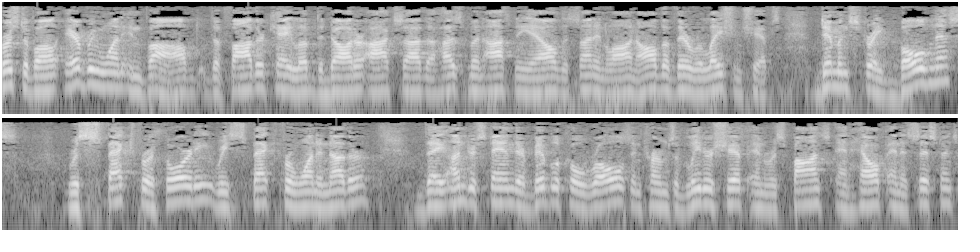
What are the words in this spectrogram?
First of all, everyone involved, the father Caleb, the daughter Achsah, the husband Othniel, the son-in-law, and all of their relationships demonstrate boldness, respect for authority, respect for one another. They understand their biblical roles in terms of leadership and response and help and assistance.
